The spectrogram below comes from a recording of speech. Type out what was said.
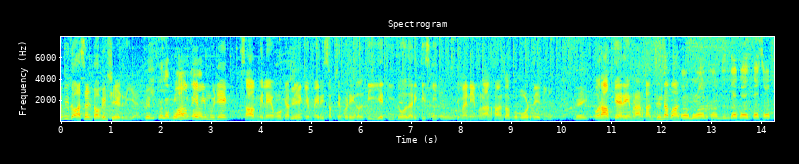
अभी तो असल टॉपिक छेड़ दिया है। बिल्कुल वहाँ पे अभी मुझे एक साहब मिले हैं वो कहते हैं कि मेरी सबसे बड़ी गलती ये थी 2021 की कि मैंने इमरान खान साहब को वोट दे दिया। नहीं। और आप कह रहे हैं इमरान खान जिंदाबाद। इमरान खान जिंदाबाद बस आप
